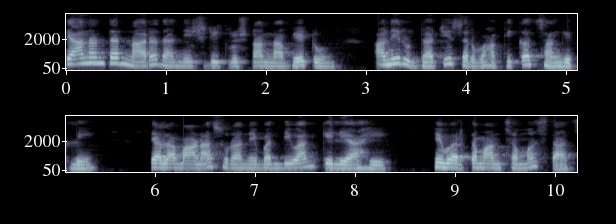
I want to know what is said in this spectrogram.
त्यानंतर नारदांनी श्रीकृष्णांना भेटून अनिरुद्धाची सर्व हकीकत सांगितली. त्याला बाणासुराने बंदिवान केले आहे. हे वर्तमान समजताच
